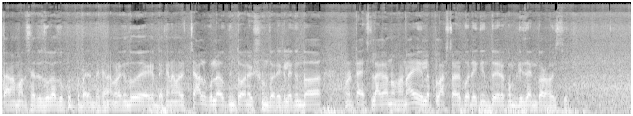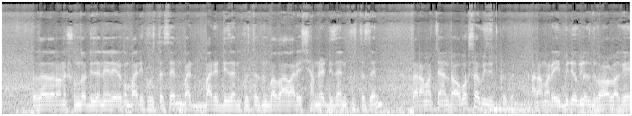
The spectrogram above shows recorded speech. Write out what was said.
তারা আমাদের সাথে যোগাযোগ করতে পারেন। দেখেন আমরা কিন্তু দেখেন আমাদের চালগুলোও কিন্তু অনেক সুন্দর। এগুলো কিন্তু কোনো টাইলস লাগানো হয় না, এগুলো প্লাস্টার করে কিন্তু এরকম ডিজাইন করা হয়েছে। তো যারা অনেক সুন্দর ডিজাইনের এরকম বাড়ি খুঁজতেছেন বা বাড়ির ডিজাইন খুঁজতেছেন বা বাড়ির সামনের ডিজাইন খুঁজতেছেন, তারা আমার চ্যানেলটা অবশ্যই ভিজিট করবেন। আর আমার এই ভিডিওগুলো যদি ভালো লাগে,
